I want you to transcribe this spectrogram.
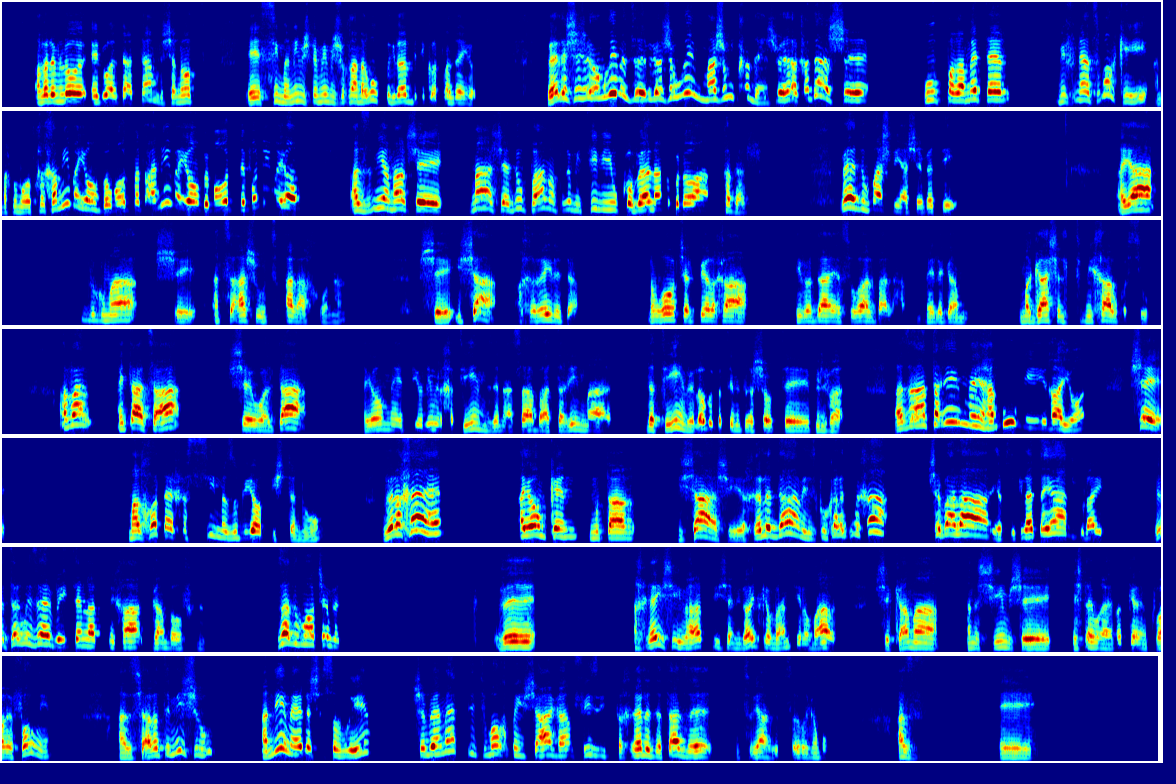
אבל הם לא העלו על דעתם לשנות סימנים שלמים בשולחן ערוך בגלל בדיקות מדעיות. ואלה שאומרים את זה, בגלל שאומרים, משהו מתחדש, והחדש אה, הוא פרמטר בפני עצמו, כי אנחנו מאוד חכמים היום, ומאוד מדענים היום, ומאוד נבונים היום, אז מי אמר שמה שידעו פעם הפרימיטיבי הוא קובע לנו ולא החדש? ודוגמה שנייה שהבאתי, היה דוגמה, הצעה שהוצעה לאחרונה, שאישה אחרי לידה, למרות שעל פי הלכה היא ודאי אסורה על בעלה, מילא גם מגע של תמיכה הוא אסור. אבל הייתה הצעה שהועלתה, היום אה, דיונים הלכתיים, זה נעשה באתרים הדתיים ולא בבתי מדרשות אה, בלבד. אז האתרים אה, המו מרעיון שמערכות היחסים הזוגיות השתנו, ולכן היום כן מותר אישה שהיא אחרי לידה והיא זקוקה לתמיכה, שבעלה יחזיק לה את היד, אולי יותר מזה, וייתן לה תמיכה גם באופן הזה. זה הדוגמאות שהבאתי. ואחרי שהבהרתי שאני לא התכוונתי לומר שכמה אנשים שיש להם רעיונות כאלה הם כבר רפורמים, אז שאל אותי מישהו, אני מאלה שסוברים שבאמת לתמוך באישה גם פיזית אחרי לידתה זה מצוין, זה בסדר גמור. אז אה,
